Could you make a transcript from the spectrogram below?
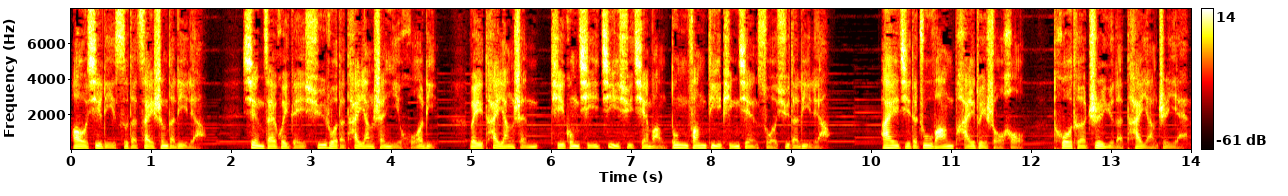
奥西里斯的再生的力量，现在会给虚弱的太阳神以活力，为太阳神提供其继续前往东方地平线所需的力量。埃及的诸王排队守候，托特治愈了太阳之眼。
